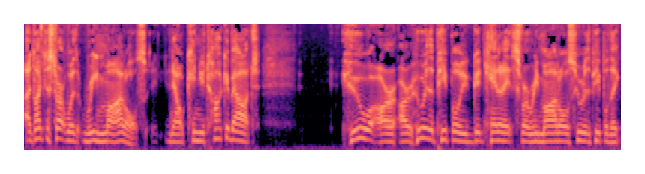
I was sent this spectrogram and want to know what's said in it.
I'd like to start with remodels. Now, can you talk about who are, are who are the people good candidates for remodels? Who are the people that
